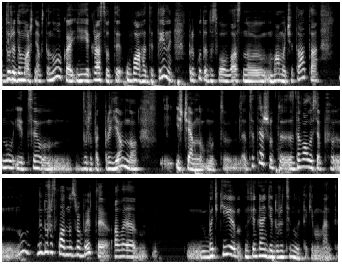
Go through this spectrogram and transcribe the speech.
Дуже домашня обстановка, і якраз от увага дитини прикута до свого власного мами чи тата. Ну і це дуже так приємно і- щемно. От, е, це теж от, здавалося б, ну не дуже складно зробити, але батьки в Фінляндії дуже цінують такі моменти.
